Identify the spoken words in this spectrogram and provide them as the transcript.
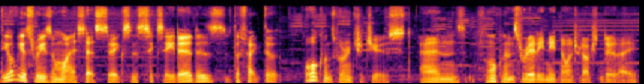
The obvious reason why set 6 has succeeded is the fact that augments were introduced, and augments really need no introduction, do they?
